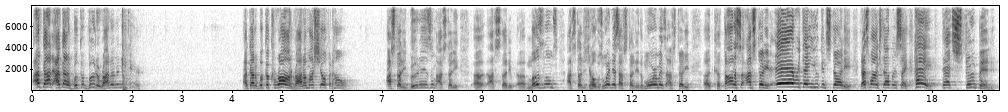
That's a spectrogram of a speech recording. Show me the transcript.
I've got, I've got a book of Buddha right underneath here. I've got a book of Quran right on my shelf at home. I've studied Buddhism, I've studied, uh, I've studied uh, Muslims, I've studied Jehovah's Witness, I've studied the Mormons, I've studied uh, Catholicism, I've studied everything you can study. That's why I can stop and say, hey, that's stupid.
